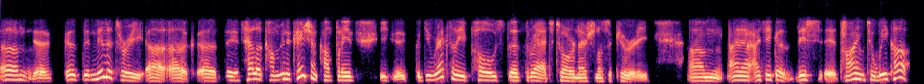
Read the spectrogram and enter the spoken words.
um, uh, the military, uh, uh, uh, the telecommunication company directly posed the threat to our national security. Um, and I think this time to wake up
